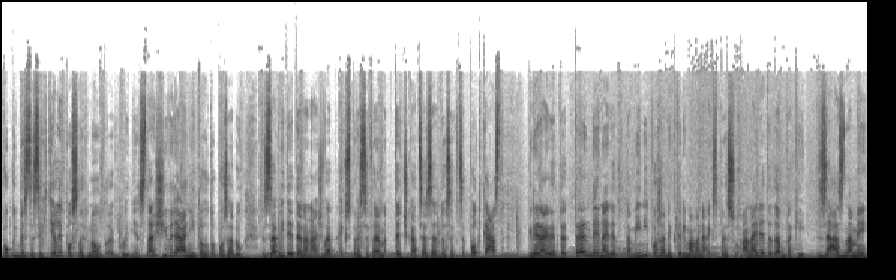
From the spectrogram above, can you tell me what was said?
Pokud byste si chtěli poslechnout eh, klidně starší vydání tohoto pořadu, zavítejte na náš web expressfm.cz do sekce podcast, kde najdete trendy, najdete tam jiný pořady, který máme na Expressu a najdete tam taky záznamy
